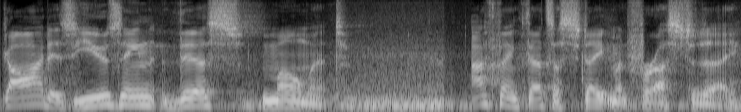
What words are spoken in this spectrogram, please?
God is using this moment. I think that's a statement for us today.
